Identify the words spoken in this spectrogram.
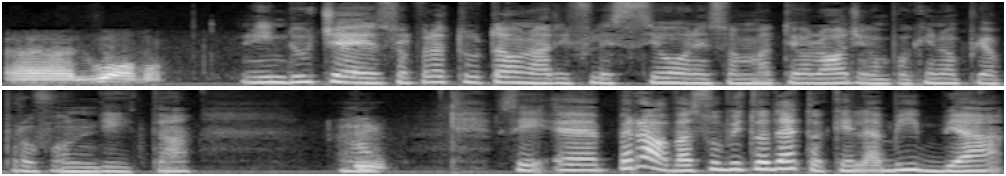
l'uomo. Induce soprattutto a una riflessione insomma, teologica un pochino più approfondita. No? Sì. Sì, eh, però va subito detto che la Bibbia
